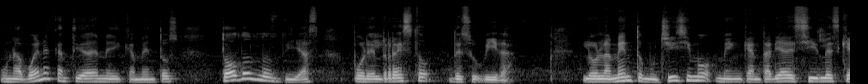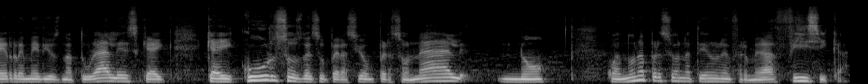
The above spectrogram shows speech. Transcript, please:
una buena cantidad de medicamentos todos los días por el resto de su vida. Lo lamento muchísimo, me encantaría decirles que hay remedios naturales, que hay, que hay cursos de superación personal. No. Cuando una persona tiene una enfermedad física,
